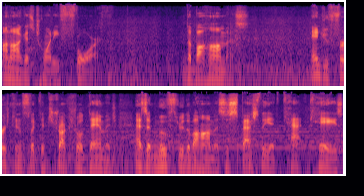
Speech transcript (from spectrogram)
on August 24th. The Bahamas. Andrew first inflicted structural damage as it moved through the Bahamas, especially at Cat Cays,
